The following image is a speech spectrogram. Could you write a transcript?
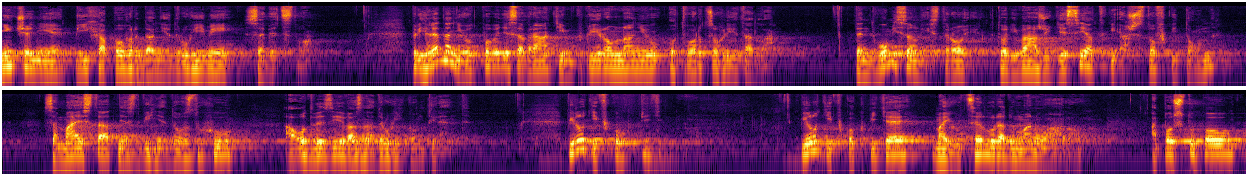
Ničenie, pícha, pohrdanie druhými, sebectvo. Pri hľadaní odpovede sa vrátim k prirovnaniu o tvorcoch lietadla. Ten dômyselný stroj, ktorý váži desiatky až stovky tón, sa majestátne zdvihne do vzduchu a odvezie vás na druhý kontinent. Piloti v kokpite, piloti v kokpite majú celú radu manuálov a postupov,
